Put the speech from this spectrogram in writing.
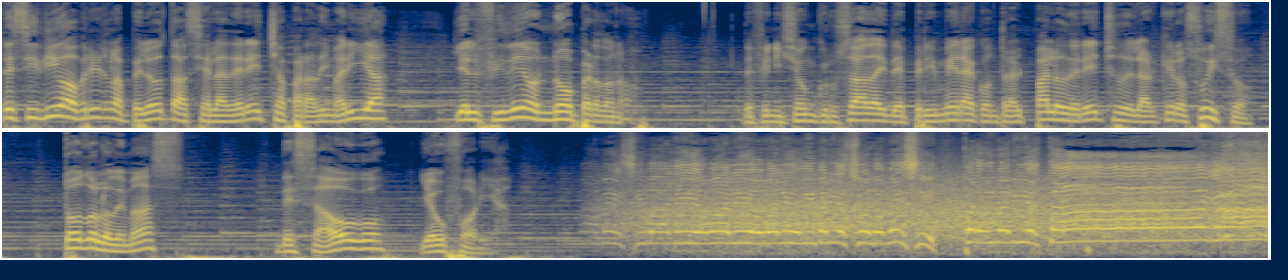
decidió abrir la pelota hacia la derecha para Di María y el Fideo no perdonó. Definición cruzada y de primera contra el palo derecho del arquero suizo. Todo lo demás, desahogo y euforia. Messi, valeo, valeo, valeo, Di María solo, Messi, para Di María está...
